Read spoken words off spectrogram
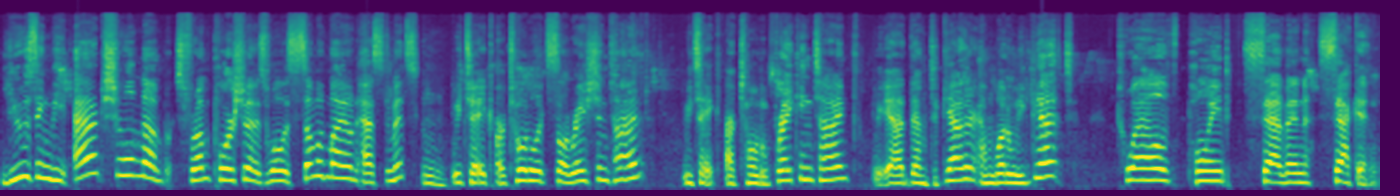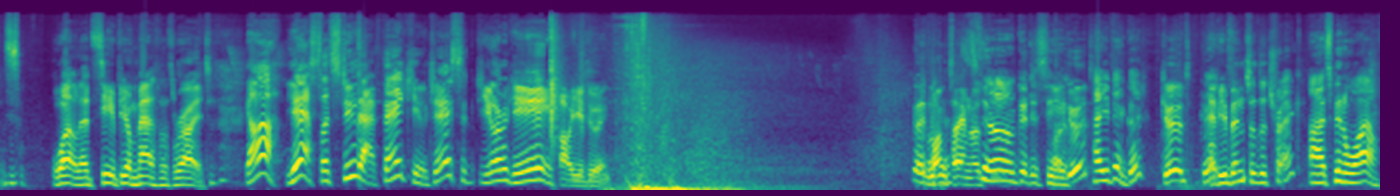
Using the actual numbers from Porsche as well as some of my own estimates, we take our total acceleration time, we take our total braking time, we add them together, and what do we get? 12.7 seconds. Well, let's see if your math is right. Ah, yes, let's do that. Thank you, Jason. Georgi. How are you doing? Good. Long time no So see. good to see Oh, you. good? How you been? Good? Good. Good. Have you been to the track? Uh, it's been a while.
